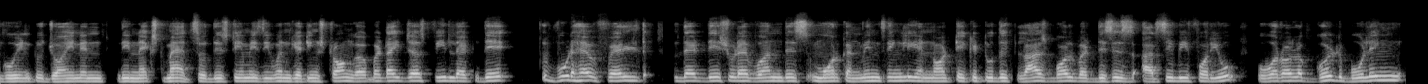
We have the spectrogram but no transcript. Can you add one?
going to join in the next match. So this team is even getting stronger. But I just feel that they would have felt that they should have won this more convincingly and not take it to the last ball. But this is RCB for you. Overall, a good bowling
